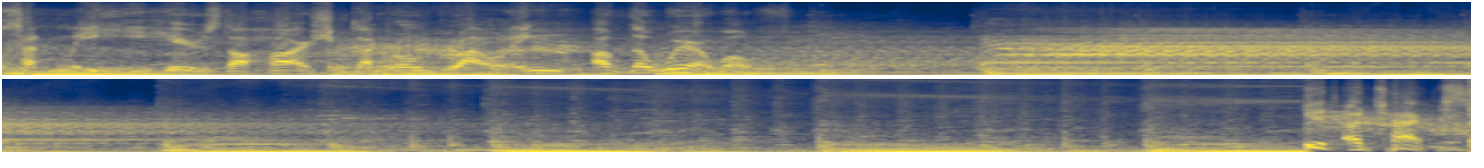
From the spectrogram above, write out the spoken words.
Suddenly, he hears the harsh, guttural growling of the werewolf. It attacks.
